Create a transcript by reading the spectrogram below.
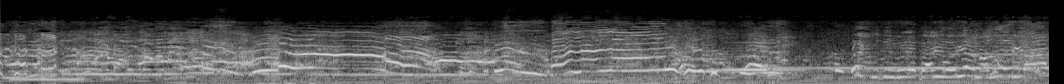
来啦！来啦！哎，兄弟们，把油儿里啊，马路啊。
